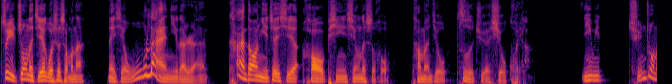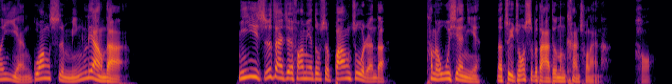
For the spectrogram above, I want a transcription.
最终的结果是什么呢？那些诬赖你的人看到你这些好品行的时候，他们就自觉羞愧了，因为群众的眼光是明亮的。你一直在这方面都是帮助人的，他们诬陷你，那最终是不是大家都能看出来呢？好，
